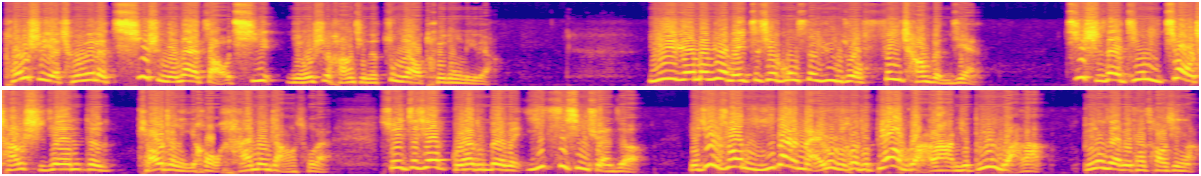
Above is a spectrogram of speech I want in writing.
同时，也成为了七十年代早期牛市行情的重要推动力量，因为人们认为这些公司的运作非常稳健，即使在经历较长时间的调整以后还能涨出来，所以这些股票就被为一次性选择。也就是说，你一旦买入以后就不要管了，你就不用管了，不用再为它操心了。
